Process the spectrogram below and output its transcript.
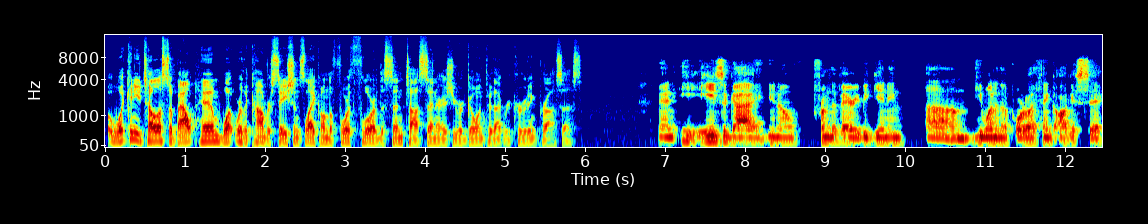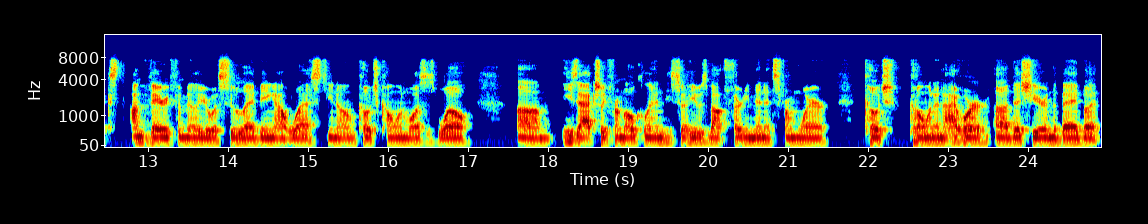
What can you tell us about him? What were the conversations like on the fourth floor of the Cintas Center as you were going through that recruiting process? Man, he, he's a guy, you know, from the very beginning um, he went in the portal, I think, August 6th. I'm very familiar with Souley being out west. You know, Coach Cohen was as well. Um, he's actually from Oakland, so he was about 30 minutes from where Coach Cohen and I were uh, this year in the Bay. But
